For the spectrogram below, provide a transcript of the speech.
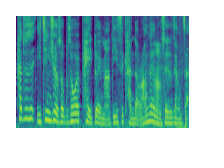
她就是一进去的时候不是会配对嘛？第一次看到，然后那个女生就这样站，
